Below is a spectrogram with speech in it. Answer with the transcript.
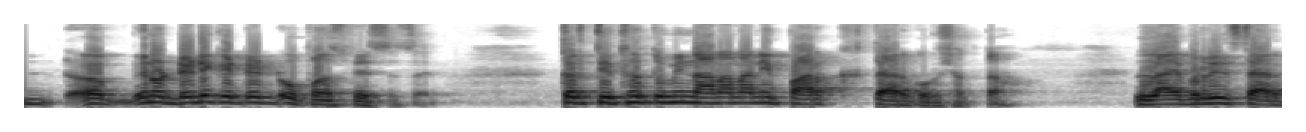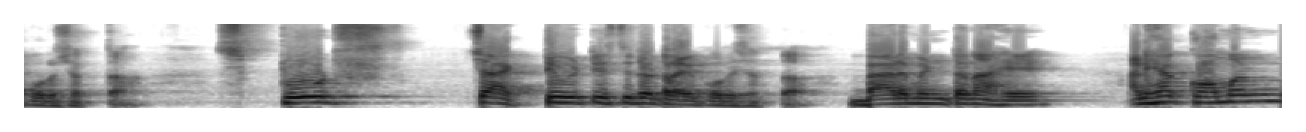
you know dedicated open spaces आहेत. तर तिथं तुम्ही नाना नानी पार्क तयार करू शकता. लायब्ररीज तयार करू शकता. स्पोर्ट्सच्या ऍक्टिव्हिटीज तिथं ड्राईव्ह करू शकता. बॅडमिंटन आहे. आणि ह्या कॉमन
